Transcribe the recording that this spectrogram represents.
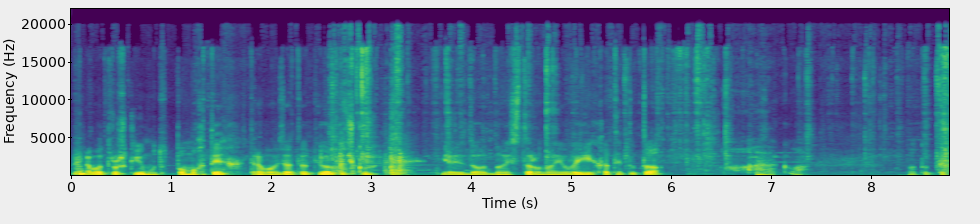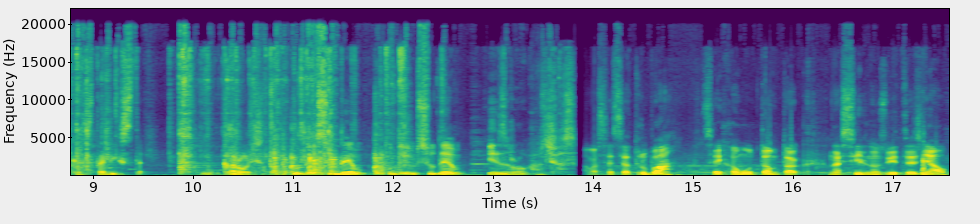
треба трошки йому тут допомогти. Треба взяти отверточку і ось до одної стороною виїхати. Тут, о. Так, о. Ну, тут таке сталісте. Ну, Коротше, так, туди-сюди, туди-сюди і зробимо час. Ось ця труба, цей хамут там так насильно звідти зняв.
